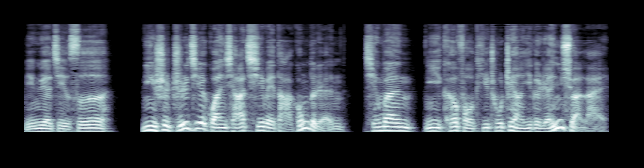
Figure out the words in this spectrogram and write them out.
明月祭司，你是直接管辖七位大公的人，请问你可否提出这样一个人选来？”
